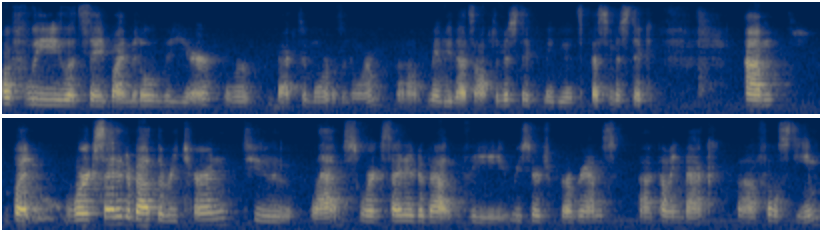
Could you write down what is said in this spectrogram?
hopefully, let's say by middle of the year, we're back to more of a norm. Uh, maybe that's optimistic, maybe it's pessimistic. Um, but we're excited about the return to labs. We're excited about the research programs uh, coming back uh, full steam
